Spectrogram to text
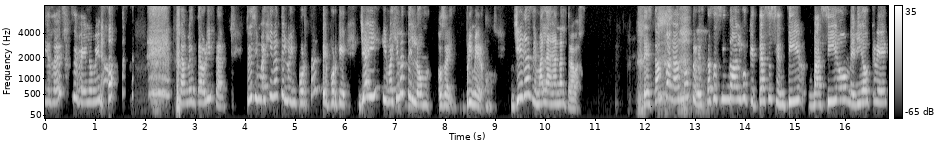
Ya sabes, se me iluminó la mente ahorita. Entonces, imagínate lo importante, porque ya ahí, imagínate lo, o sea, primero, llegas de mala gana al trabajo. Te están pagando, pero estás haciendo algo que te hace sentir vacío, mediocre,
